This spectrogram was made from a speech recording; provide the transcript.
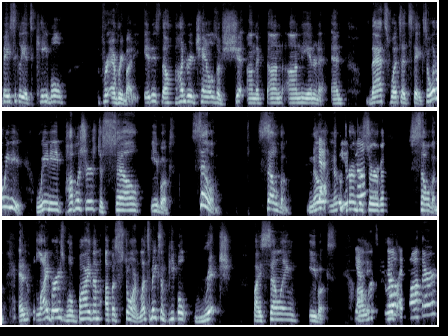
basically it's cable for everybody. It is the hundred channels of shit on the on on the internet, and that's what's at stake. So what do we need? We need publishers to sell ebooks. Sell them. Sell them. No Yeah, no terms know- of service. sell them. And libraries will buy them up a storm. Let's make some people rich by selling ebooks. Yeah, Uh, if you know an author,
